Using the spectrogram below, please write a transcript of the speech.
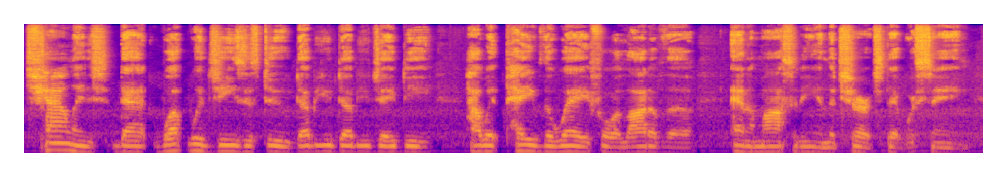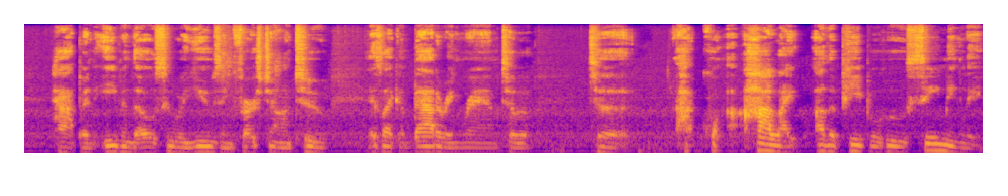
challenge that what would Jesus do, WWJD, how it paved the way for a lot of the animosity in the church that we're seeing happen, even those who are using First John 2 as like a battering ram to to hi- highlight other people who seemingly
